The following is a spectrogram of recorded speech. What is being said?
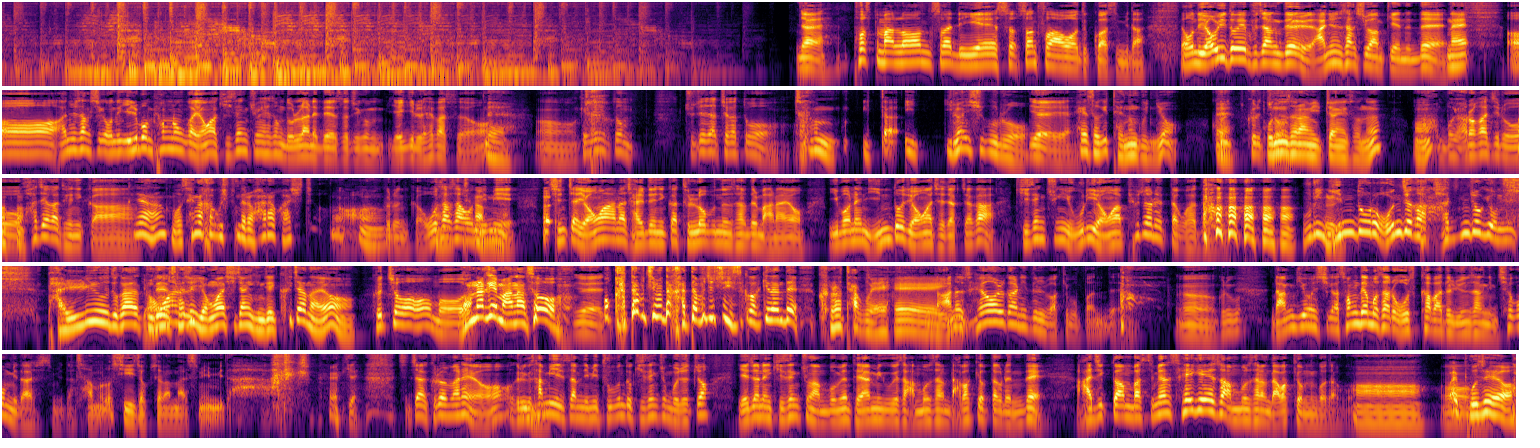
네 포스트 말론 스와 리의 선플라워 듣고 왔습니다 오늘 여의도의 부장들 안윤상 씨와 함께 했는데 네. 어, 안윤상 씨가 오늘 일본 평론가 영화 기생충 해석 논란에 대해서 지금 얘기를 해 봤어요 네. 어, 굉장히 좀 주제 자체가 또참 이따 이, 이런 식으로 예, 예. 해석이 되는군요. 그- 네. 그렇죠. 보는 사람 입장에서는 어? 아, 뭐 여러 가지로 화제가 되니까 그냥 뭐 생각하고 싶은 대로 하라고 하시죠. 아, 어. 그러니까 오사사오님이 진짜 영화 하나 잘 되니까 들러붙는 사람들 많아요. 이번엔 인도 영화 제작자가 기생충이 우리 영화 표절했다고 하더라고요. 우린 인도를 언제가 가진 적이 없는. 발리우드가 근데 영화를- 사실 영화 시장이 굉장히 크잖아요. 그쵸 뭐 워낙에 많아서 예. 뭐 갖다 붙이면 다 갖다 붙일 수 있을 것 같긴 한데 그렇다고 해. 나는 세월간이들밖에 못 봤는데. 어, 그리고 남기원 씨가 성대모사로 오스카 받을 윤상님 최고입니다 하셨습니다. 참으로 시의적절한 말씀입니다. 예, 진짜 그럴만해요. 그리고 음. 3213님이 두 분도 기생충 보셨죠? 예전엔 기생충 안 보면 대한민국에서 안 본 사람 나밖에 없다 그랬는데 아직도 안 봤으면 세계에서 안 본 사람 나밖에 없는 거다고. 아, 빨리 어. 보세요.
